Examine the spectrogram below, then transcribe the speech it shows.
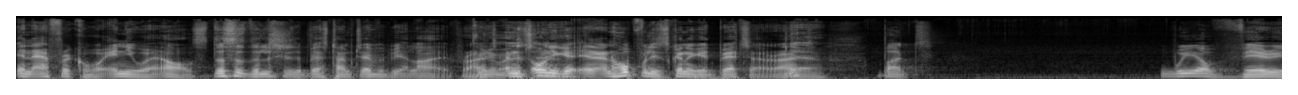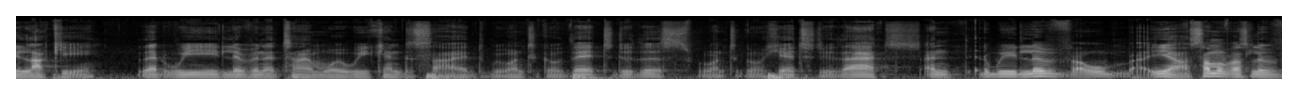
in Africa or anywhere else, this is the, literally the best time to ever be alive, right? Pretty and much, it's only yeah. get, and hopefully it's going to get better, right? Yeah. But we are very lucky that we live in a time where we can decide we want to go there to do this, we want to go here to do that, and we live. oh, Yeah, some of us live.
